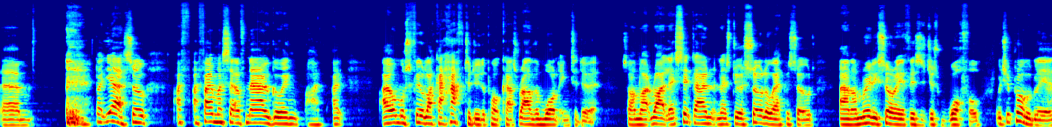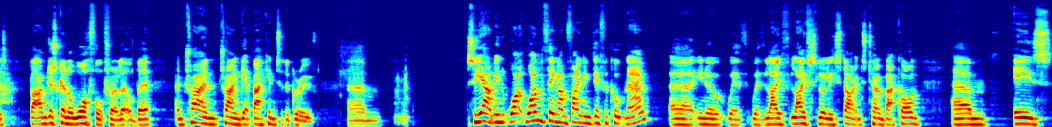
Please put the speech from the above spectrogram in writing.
Um, but yeah, so I, I found myself now going. Oh, I I almost feel like I have to do the podcast rather than wanting to do it. So I'm like, right, let's sit down and let's do a solo episode. And I'm really sorry if this is just waffle, which it probably is, but I'm just going to waffle for a little bit and try and try and get back into the groove. Um, so yeah, I mean, one one thing I'm finding difficult now uh, you know, with with life life slowly starting to turn back on, um, is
